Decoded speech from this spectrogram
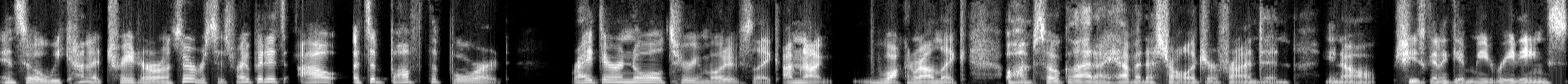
And so we kind of trade our own services, right? But it's out it's above the board right? There are no ulterior motives. Like I'm not walking around like, oh, I'm so glad I have an astrologer friend and, you know, she's going to give me readings.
